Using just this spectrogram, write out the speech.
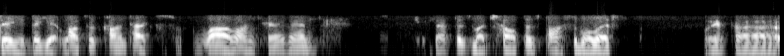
they they get lots of contacts while on caravan, accept as much help as possible with with uh,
